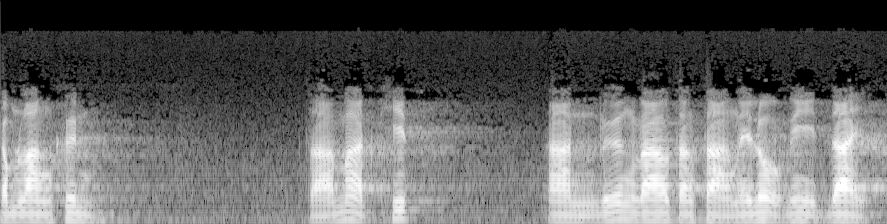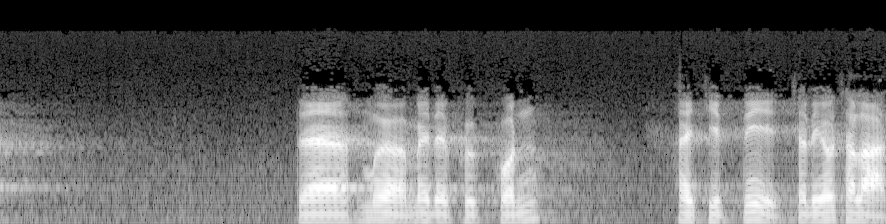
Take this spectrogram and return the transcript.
กำลังขึ้น สามารถคิดอ่านเรื่องราวต่าง ๆ ในโลกนี้ได้ แต่เมื่อไม่ได้ฝึกฝนให้จิตนี่เฉลียวฉลาด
